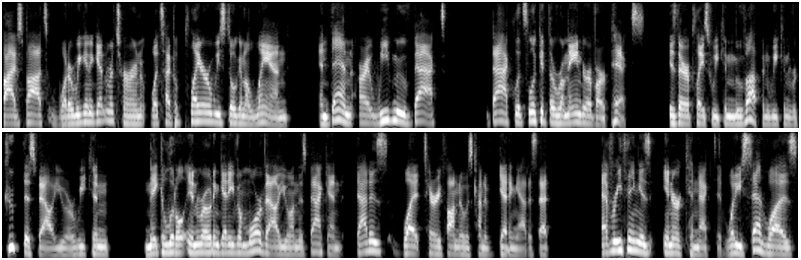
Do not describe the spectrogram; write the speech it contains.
five spots, what are we going to get in return? What type of player are we still going to land? And then, all right, we've moved back back, let's look at the remainder of our picks. Is there a place we can move up and we can recoup this value or we can make a little inroad and get even more value on this back end? That is what Terry Fontenot was kind of getting at is that everything is interconnected. What he said was,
